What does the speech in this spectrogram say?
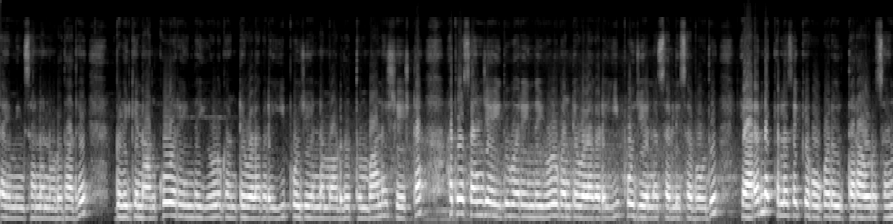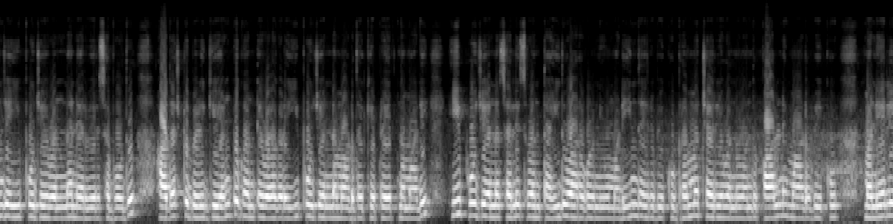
ಟೈಮಿಂಗ್ಸನ್ನು ನೋಡೋದಾದರೆ, ಬೆಳಿಗ್ಗೆ ನಾಲ್ಕೂವರೆಯಿಂದ ಏಳು ಗಂಟೆ ಒಳಗಡೆ ಈ ಪೂಜೆಯನ್ನು ಮಾಡೋದು ತುಂಬಾ ಶ್ರೇಷ್ಠ. ಅಥವಾ ಸಂಜೆ ಐದೂವರೆಯಿಂದ ಏಳು ಗಂಟೆ ಒಳಗಡೆ ಈ ಪೂಜೆಯನ್ನು ಸಲ್ಲಿಸಬಹುದು. ಯಾರೆಲ್ಲ ಕೆಲಸಕ್ಕೆ ಹೋಗೋರು ಇರ್ತಾರೋ ಅವರು ಸಂಜೆ ಈ ಪೂಜೆಯನ್ನು ನೆರವೇರಿಸಬಹುದು. ಆದಷ್ಟು ಬೆಳಿಗ್ಗೆ ಎಂಟು ಗಂಟೆ ಒಳಗಡೆ ಈ ಪೂಜೆಯನ್ನು ಮಾಡೋದು ಮಾಡೋದಕ್ಕೆ ಪ್ರಯತ್ನ ಮಾಡಿ, ಈ ಪೂಜೆಯನ್ನು ಸಲ್ಲಿಸುವಂಥ ಐದು ವಾರಗಳು ನೀವು ಮಡಿಯಿಂದ ಇರಬೇಕು, ಬ್ರಹ್ಮಚರ್ಯವನ್ನು ಒಂದು ಪಾಲನೆ ಮಾಡಬೇಕು, ಮನೆಯಲ್ಲಿ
